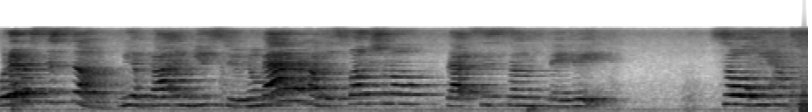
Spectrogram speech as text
whatever system we have gotten used to, no matter how dysfunctional that system may be. So we have to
